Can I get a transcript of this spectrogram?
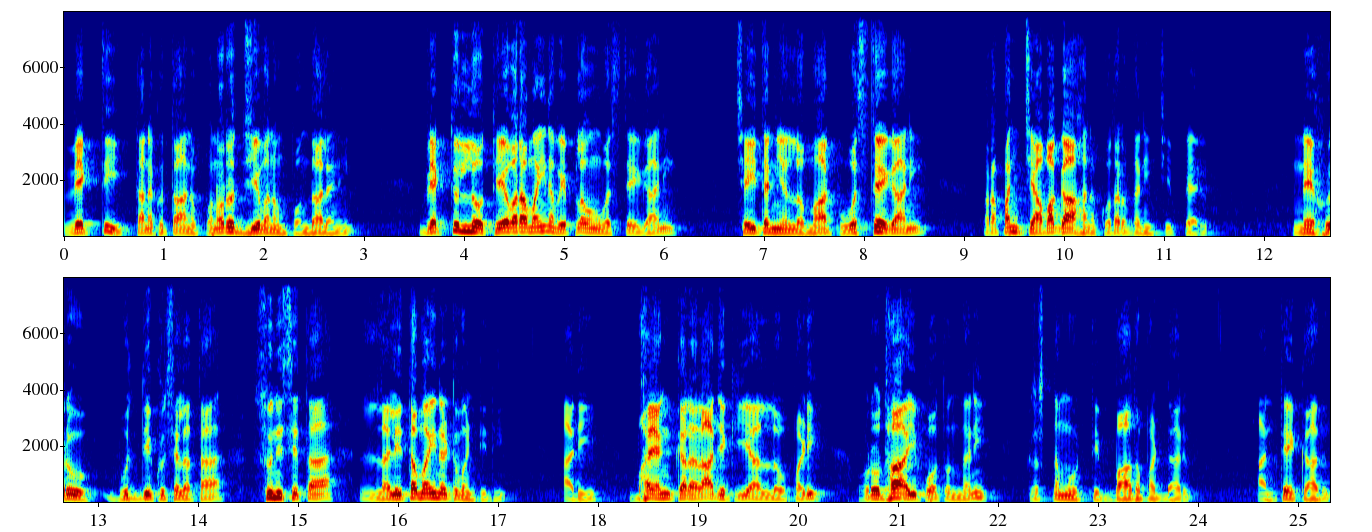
వ్యక్తి తనకు తాను పునరుజ్జీవనం పొందాలని వ్యక్తుల్లో తీవ్రమైన విప్లవం వస్తే గాని చైతన్యంలో మార్పు వస్తే గాని ప్రపంచ అవగాహన కుదరదని చెప్పారు. నెహ్రూ బుద్ధి కుశలత సునిశిత లలితమైనటువంటిది. అది భయంకర రాజకీయాల్లో పడి వృధా అయిపోతుందని కృష్ణమూర్తి బాధపడ్డారు. అంతేకాదు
